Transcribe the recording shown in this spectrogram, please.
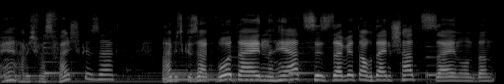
hä, habe ich was falsch gesagt? Dann habe ich gesagt, wo dein Herz ist, da wird auch dein Schatz sein. Und dann,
